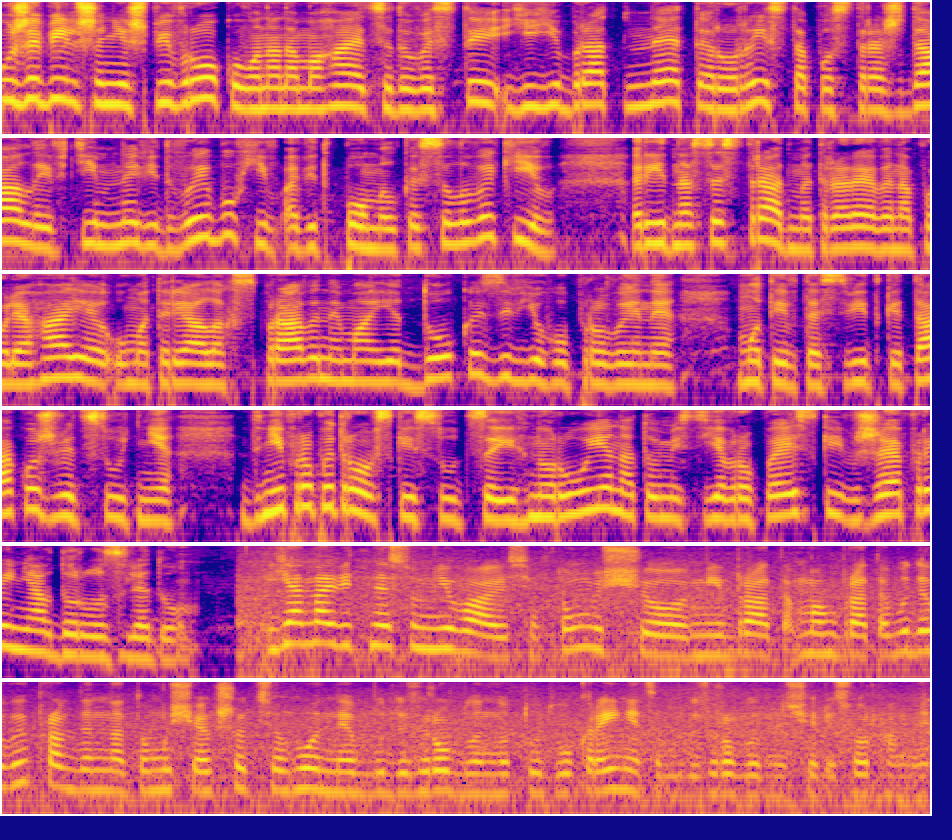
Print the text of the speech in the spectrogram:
Уже більше ніж півроку вона намагається довести, її брат не терорист, а постраждалий, втім не від вибухів, а від помилки силовиків. Рідна сестра Дмитра Реви наполягає, у матеріалах справи немає доказів його провини. Мотив та свідки також відсутні. Дніпропетровський суд це ігнорує, натомість європейський вже прийняв до розгляду. Я навіть не сумніваюся в тому, що мій брат мого брата буде виправдано, тому що якщо цього не буде зроблено тут в Україні, це буде зроблено через органи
